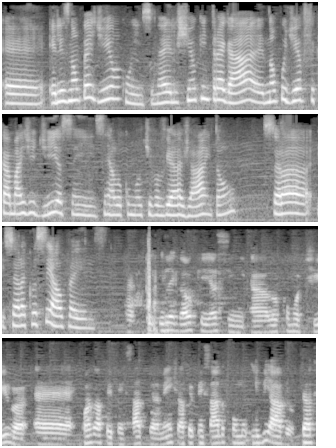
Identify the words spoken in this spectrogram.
é, eles não perdiam com isso, né? Eles tinham que entregar, não podia ficar mais de dia sem, sem a locomotiva viajar, então isso era, isso era crucial para eles. E, e legal que, assim, a locomotiva, é, quando ela foi pensada, primeiramente, ela foi pensada como inviável. Tanto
